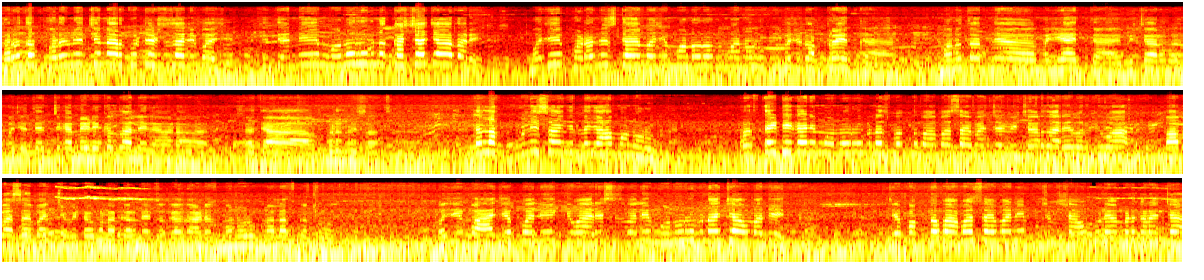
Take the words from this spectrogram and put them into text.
खरं तर फडणवीसची नार्को टेस्ट झाली पाहिजे की त्यांनी मनोरुग्ण कशाच्या आधारे? म्हणजे फडणवीस काय म्हणजे मनोरोग मनोरोग म्हणजे डॉक्टर आहेत का? मनोतज्ञ म्हणजे आहेत का? विचार म्हणजे त्यांचे काय मेडिकल झाले का त्या फडणवीसांचं? त्याला कुणी सांगितलं की हा मनोरुग्ण आहे प्रत्येक ठिकाणी मनोरुग्णच फक्त बाबासाहेबांच्या विचारधारेवर किंवा बाबासाहेबांची विटंबना करण्याचं काय धाडस मनोरुग्णालाच कसं होतं? म्हणजे भाजपवाले किंवा आर एस एसवाले मनोरुग्णांच्या अवलादी आहेत का? जे फक्त बाबासाहेबांनी शाहू फुले आंबेडकरांच्या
